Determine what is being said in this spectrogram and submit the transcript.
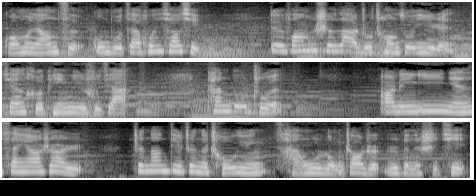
广末凉子公布再婚消息，对方是蜡烛创作艺人兼和平艺术家 Candle Jun。二零一一年三月二十二日，正当地震的愁云惨雾笼罩着日本的时期，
